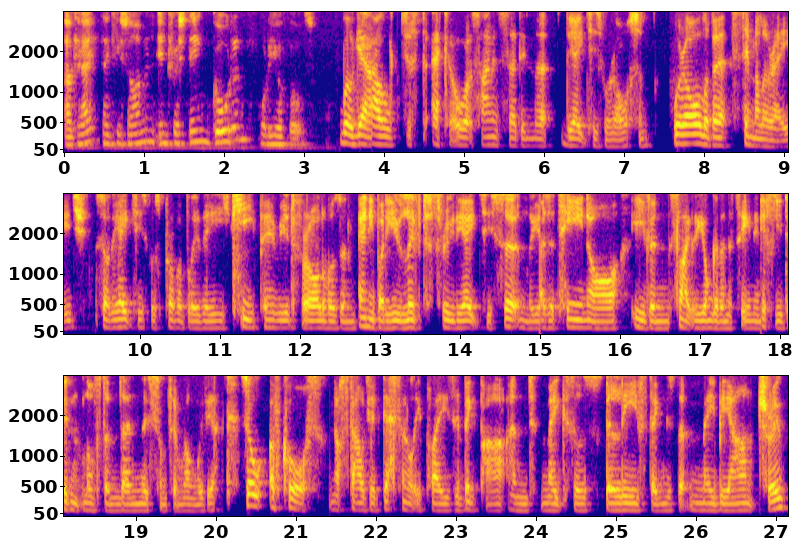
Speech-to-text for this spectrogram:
Okay, thank you, Simon. Interesting. Gordon, what are your thoughts? Well, yeah, I'll just echo what Simon said in that the 80s were awesome. We're all of a similar age, so the 80s was probably the key period for all of us, and anybody who lived through the 80s, certainly as a teen or even slightly younger than a teen, if you didn't love them, then there's something wrong with you. So, of course, nostalgia definitely plays a big part and makes us believe things that maybe aren't true.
